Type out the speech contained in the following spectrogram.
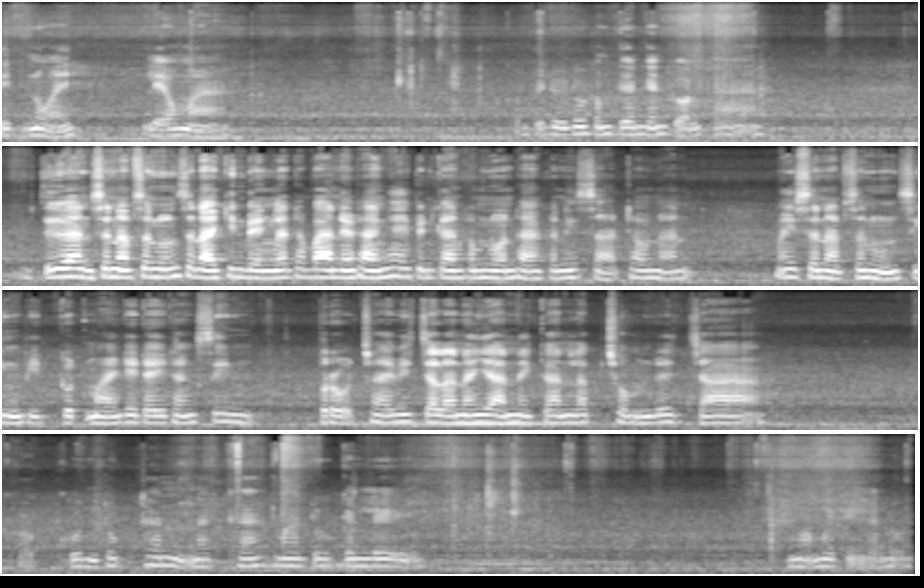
สิบหน่วยแล้วมาไปดูดูคำเตือนกันก่อนค่ะเตือนสนับสนุนสลากกินแบ่งรัฐบาลแนวทางให้เป็นการคำนวณทางคณิตศาสตร์เท่านั้น ไม่สนับสนุนสิ่งผิดกฎหมายใด ๆ ทั้งสิ้น ปรดใช้วิจารณญาณในการรับชมด้วยจ้า ขอบคุณทุกท่านนะคะ มาดูกันเลย มาเมื่อเป็นกันเลย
